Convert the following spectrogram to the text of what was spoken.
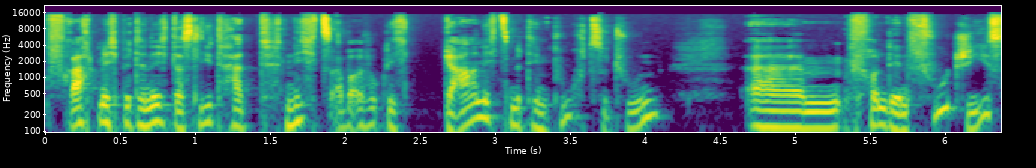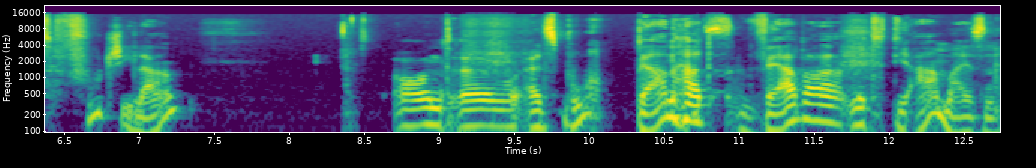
fragt mich bitte nicht, das Lied hat nichts, aber wirklich gar nichts mit dem Buch zu tun. Ähm, von den Fujis, Fujila. Und ähm, als Buch Bernhard Werber mit Die Ameisen.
